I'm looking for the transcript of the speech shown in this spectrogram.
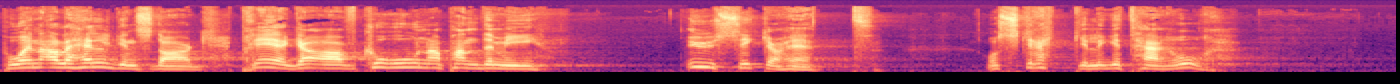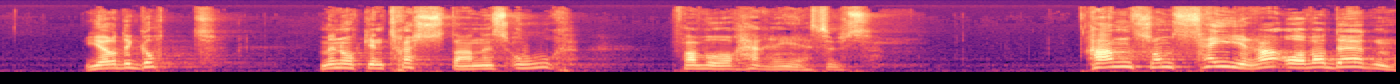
På en allehelgensdag prega av koronapandemi, usikkerhet og skrekkelige terror gjør det godt med noen trøstende ord fra vår Herre Jesus. Han som seira over døden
